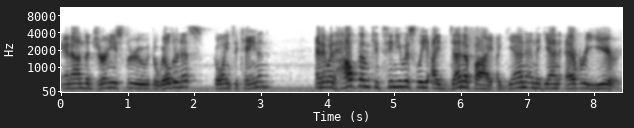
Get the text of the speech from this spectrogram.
and on the journeys through the wilderness going to Canaan. And it would help them continuously identify again and again every year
